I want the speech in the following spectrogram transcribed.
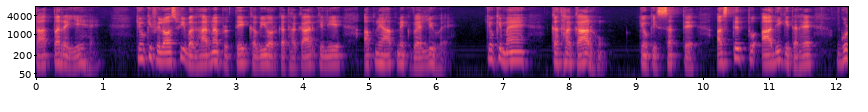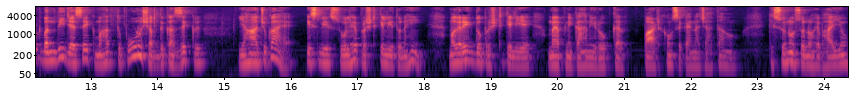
तात्पर्य यह है, क्योंकि फिलॉसफी बघारना प्रत्येक कवि और कथाकार के लिए अपने आप में एक वैल्यू है। क्योंकि मैं कथाकार हूँ, क्योंकि सत्य, अस्तित्व आदि की तरह गुटबंदी जैसे एक महत्वपूर्ण शब्द का ज़िक्र यहाँ आ चुका है। इसलिए सोलह पृष्ठ के लिए तो नहीं, मगर एक दो पृष्ठ के लिए मैं अपनी कहानी रोककर पाठकों से कहना चाहता हूँ कि सुनो सुनो है भाइयों,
